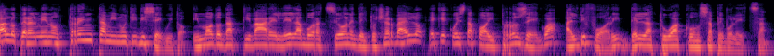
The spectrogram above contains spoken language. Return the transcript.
Fallo per almeno 30 minuti di seguito, in modo da attivare l'elaborazione del tuo cervello e che questa poi prosegua al di fuori della tua consapevolezza.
